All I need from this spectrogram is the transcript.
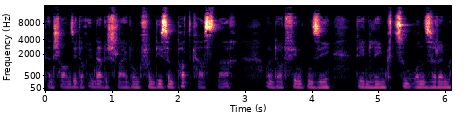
dann schauen Sie doch in der Beschreibung von diesem Podcast nach und dort finden Sie den Link zu unserem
